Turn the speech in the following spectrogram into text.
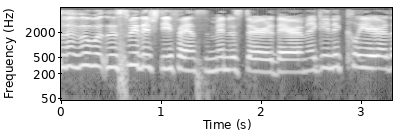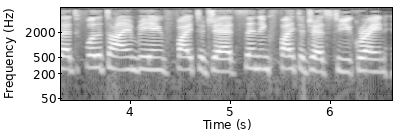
So the, the, Swedish defense minister there making it clear that for the time being, fighter jets, sending fighter jets to Ukraine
